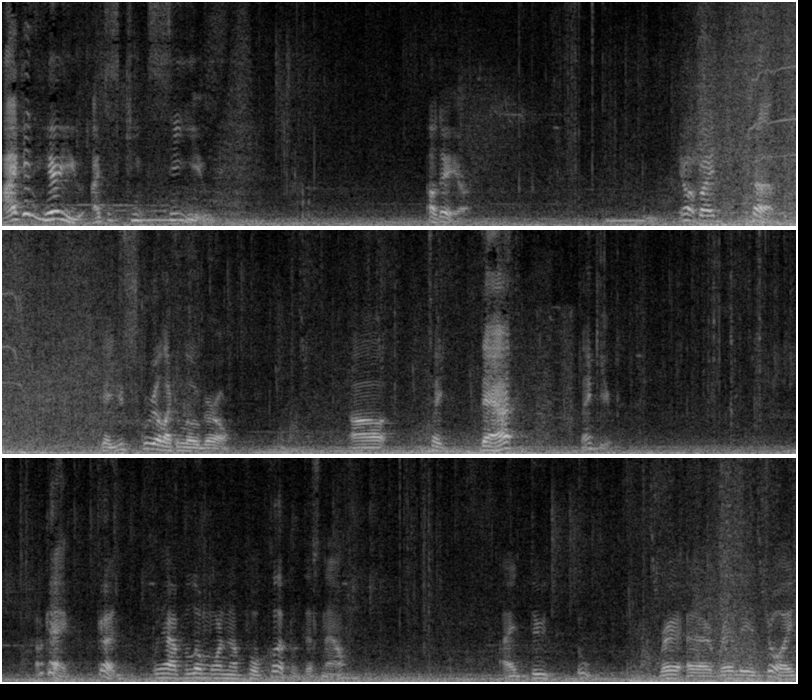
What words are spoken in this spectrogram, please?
I can hear you. I just can't see you. Oh, there you are. You know what, buddy? Shut up. Yeah, you squeal like a little girl. Uh, take that. Thank you. Okay, good. We have a little more than a full clip of this now. I do ooh, uh, rarely enjoy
